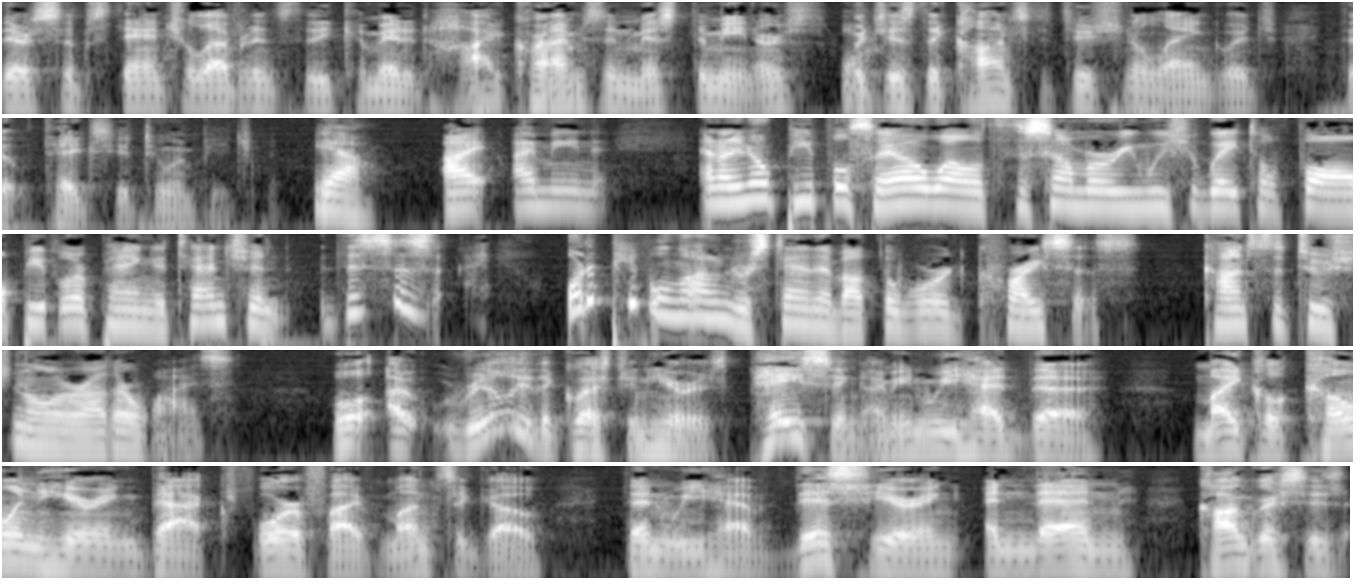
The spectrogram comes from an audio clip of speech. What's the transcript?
there's substantial evidence that he committed high crimes and misdemeanors, which is the constitutional language that takes you to impeachment. Yeah. I, I mean, and I know people say, oh, well, it's the summer. We should wait till fall. People are paying attention. This is, what do people not understand about the word crisis, constitutional or otherwise? Well, uh, really, the question here is pacing. I mean, we had the Michael Cohen hearing back four or five months ago. Then we have this hearing, and then Congress is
